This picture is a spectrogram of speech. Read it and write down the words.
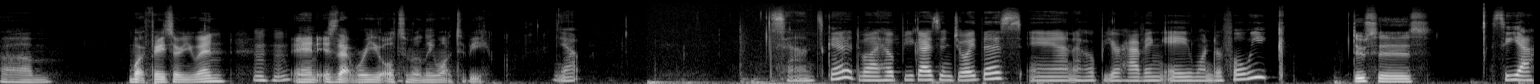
um, what phase are you in? Mm-hmm. And is that where you ultimately want to be? Yep. Sounds good. Well, I hope you guys enjoyed this, and I hope you're having a wonderful week. Deuces. See ya.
